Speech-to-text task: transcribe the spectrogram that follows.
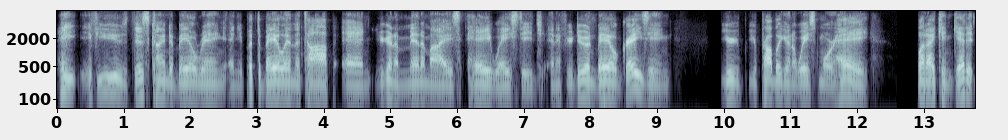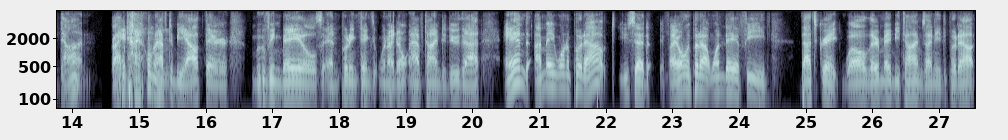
hey, if you use this kind of bale ring and you put the bale in the top and you're going to minimize hay wastage. And if you're doing bale grazing, you're you're probably going to waste more hay but I can get it done, right? I don't have mm-hmm. to be out there moving bales and putting things when I don't have time to do that. And I may want to put out, you said, if I only put out one day of feed, that's great. Well, there may be times I need to put out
